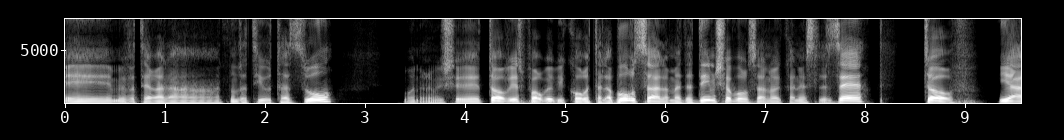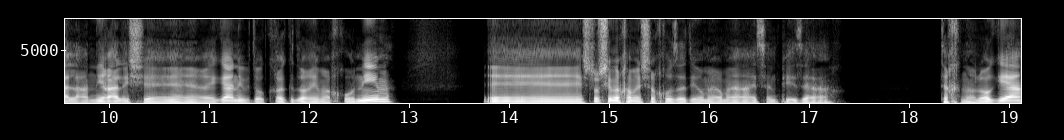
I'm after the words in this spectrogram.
אה, מוותר על התנודתיות הזו. בואו נראה מי ש... טוב, יש פה הרבה ביקורת על הבורסה, על המדדים של הבורסה, אני לא אכנס לזה. טוב, יאללה, נראה לי ש... רגע, נבדוק רק דברים אחרונים. 35 אה, אחוז, אני אומר, מה snp זה הטכנולוגיה.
